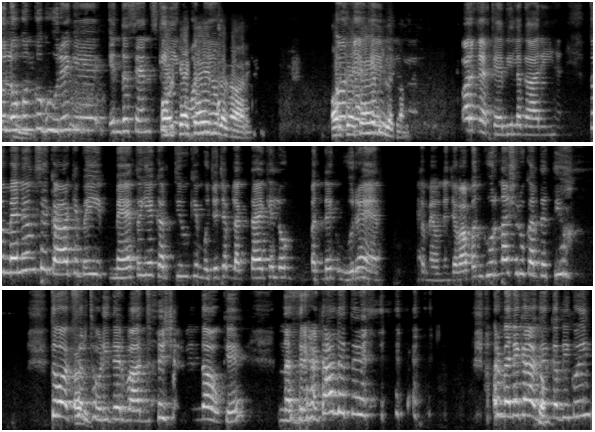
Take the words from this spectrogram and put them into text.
تو لوگ ان کو گھوریں گے ان دا سینس اور لگا۔ رہے ہیں اور کہہ بھی لگا رہی ہیں۔ تو میں نے ان سے کہا کہ بھئی میں تو یہ کرتی ہوں کہ مجھے جب لگتا ہے کہ لوگ بندے گھور رہے ہیں تو میں انہیں جواباً گھورنا شروع کر دیتی ہوں۔ تو اکثر تھوڑی دیر بعد شرمندہ ہو کے نظریں ہٹا لیتے ہیں۔ اور میں نے کہا اگر کبھی کوئی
